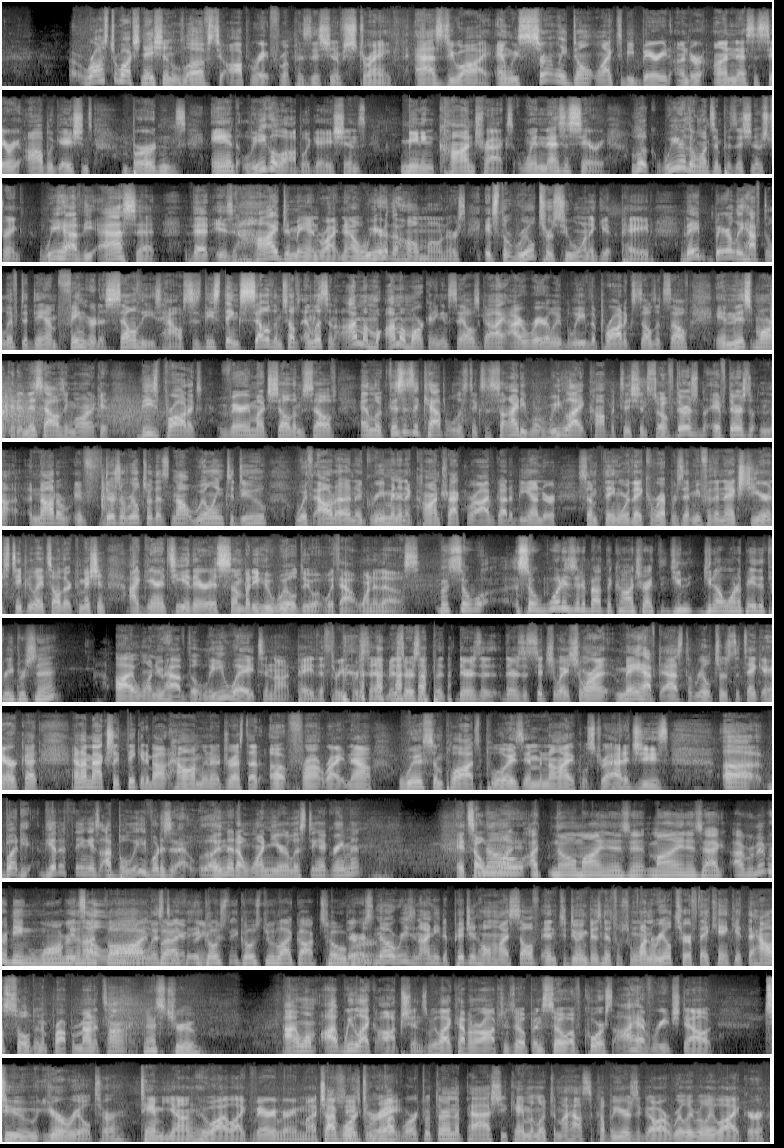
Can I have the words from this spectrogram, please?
Roster Watch Nation loves to operate from a position of strength, as do I, and we certainly don't like to be buried under unnecessary obligations, burdens, and legal obligations. Meaning contracts when necessary. Look, we are the ones in position of strength. We have the asset that is high demand right now. We are the homeowners. It's the realtors who want to get paid. They barely have to lift a damn finger to sell these houses. These things sell themselves. And listen, I'm a, I'm a marketing and sales guy. I rarely believe the product sells itself. In this market, in this housing market, these products very much sell themselves. And look, this is a capitalistic society where we like competition. So if there's if there's not, not a if there's a realtor that's not willing to do without an agreement and a contract where I've got to be under something where they can represent me for the next year and stipulates all their commission, I guarantee you there is somebody who will do it without one of those. But so, so what is it about the contract? Do you do you not want to pay the three percent? I want to have the leeway to not pay the three percent because there's a there's a there's a situation where I may have to ask the realtors to take a haircut, and I'm actually thinking about how I'm going to address that up front right now with some plots, ploys, and maniacal strategies. Uh, but he- the other thing is, I believe what is it? Isn't it a one year listing agreement? It's a no, one. I, no, mine isn't. Mine is. ac- I remember it being longer It's than I thought, but I it goes it goes through like October. There is no reason I need to pigeonhole myself into doing business with one realtor if they can't get the house sold in a proper amount of time. That's true. I want. I, we like options. We like having our options open. So of course, I have reached out to your realtor, Tammy Young, who I like very, very much. I've She's worked. great. I've worked with her in the past. She came and looked at my house a couple years ago. I really, really like her.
